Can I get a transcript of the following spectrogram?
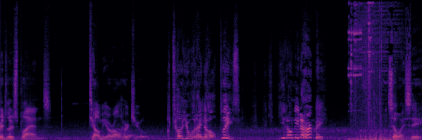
Riddler's plans. Tell me or I'll hurt you. I'll tell you what I know, please. You don't need to hurt me. So I see.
